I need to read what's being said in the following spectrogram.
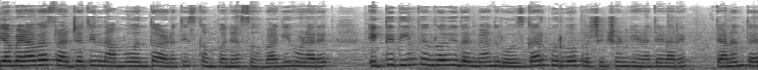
या मेळाव्यास राज्यातील नामवंत अडतीस कंपन्या सहभागी होणार आहेत. एक ते तीन फेब्रुवारी दरम्यान रोजगारपूर्व प्रशिक्षण घेण्यात येणार आहे. त्यानंतर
